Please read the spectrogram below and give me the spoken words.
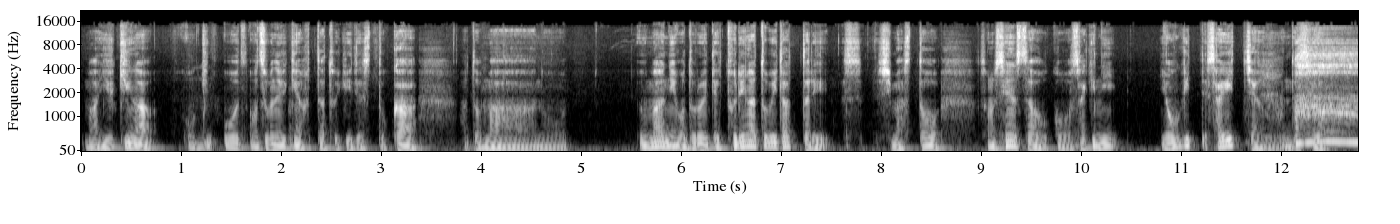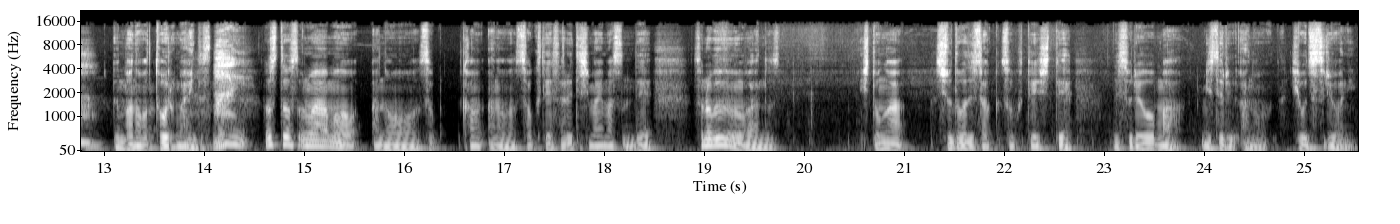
まあ、雪が大き、大粒の雪が降った時ですとかあとまああの馬に驚いて鳥が飛び立ったりしますとそのセンサーをこう先によぎって下げちゃうんですよ。馬の通る前にですね、はい、そうするとそのままもうあのそかあの測定されてしまいますんでその部分はあの人が手動で測定してでそれをまあ見せるあの表示するように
